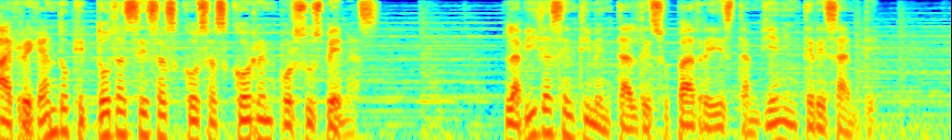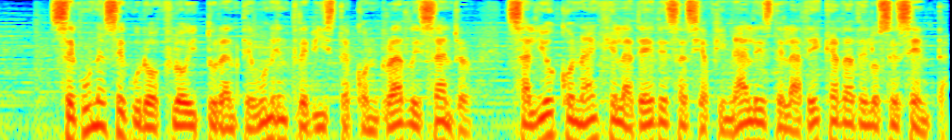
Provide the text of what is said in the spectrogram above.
agregando que todas esas cosas corren por sus venas. La vida sentimental de su padre es también interesante. Según aseguró Floyd durante una entrevista con Bradley Sander, salió con Angela Davis hacia finales de la década de los 60.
